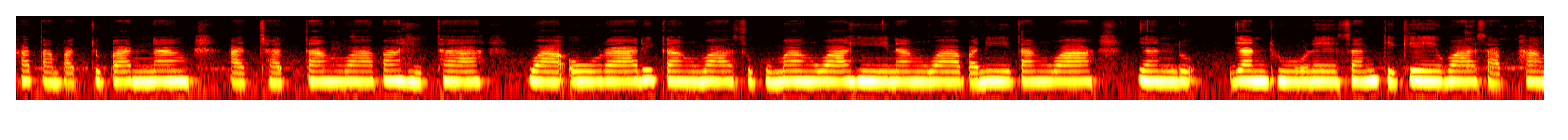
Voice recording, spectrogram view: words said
คตังปัจจุบันนังอัจฉัตตังวาพาหิทาวาโอราริกังวาสุขุมังวาหีนังวาปณีตังวายันดุ ยันทูเรสันติเกวาสัพพัง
